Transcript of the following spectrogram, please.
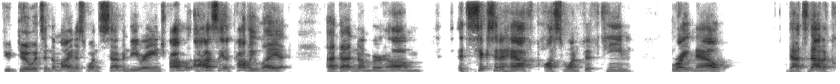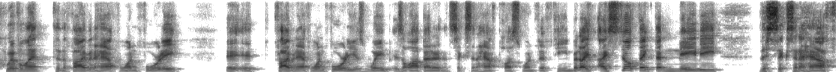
If you do, it's in the minus 170 range. Probably, honestly, I'd probably lay it at that number. Um, it's six and a half plus 115 right now. That's not equivalent to the five and a half 140. It, it five and a half 140 is way is a lot better than six and a half plus 115. But I, I still think that maybe the six and a half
